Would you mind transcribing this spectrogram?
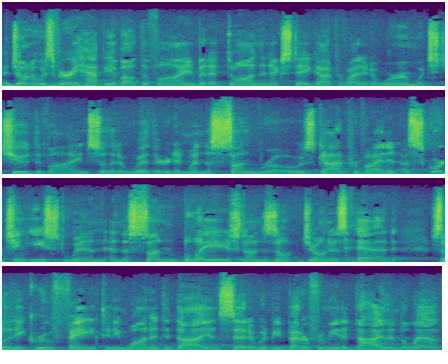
And Jonah was very happy about the vine, but at dawn the next day, God provided a worm which chewed the vine so that it withered. And when the sun rose, God provided a scorching east wind, and the sun blazed on Jonah's head so that he grew faint and he wanted to die and said, It would be better for me to die than to live.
